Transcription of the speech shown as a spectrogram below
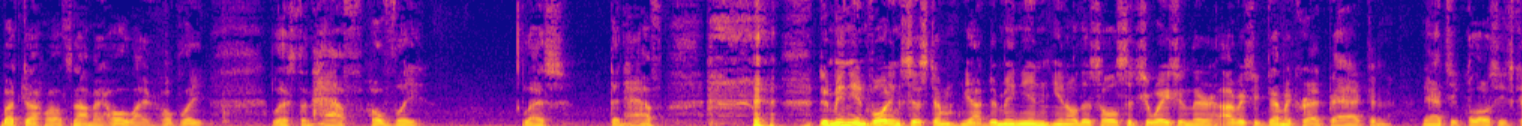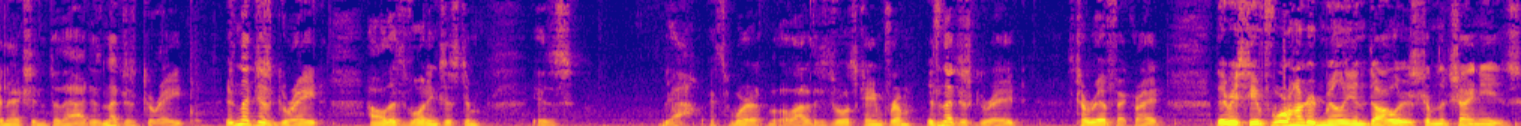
But, uh, well, it's not my whole life. Hopefully, less than half. Hopefully, less than half. Dominion voting system. Yeah, Dominion, you know, this whole situation, they're obviously Democrat backed, and Nancy Pelosi's connection to that. Isn't that just great? Isn't that just great how this voting system is, yeah, it's where a lot of these votes came from? Isn't that just great? It's terrific, right? They received $400 million from the Chinese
